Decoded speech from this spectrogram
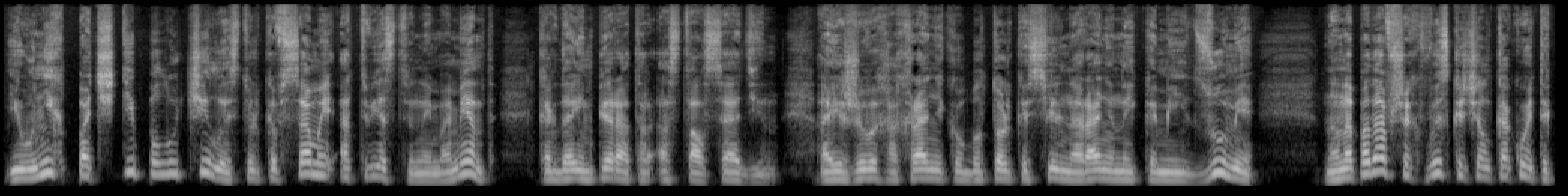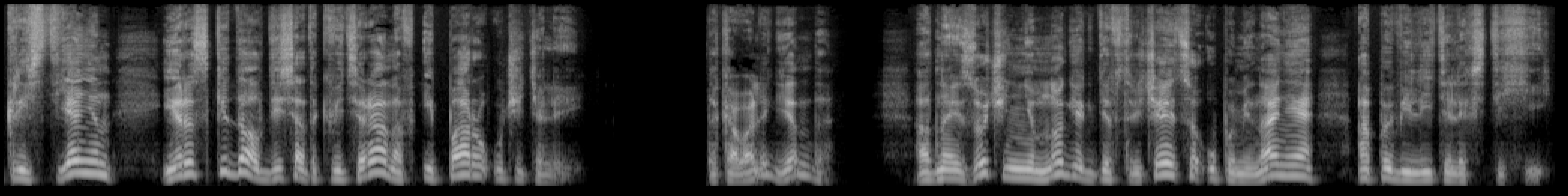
И у них почти получилось только в самый ответственный момент, когда император остался один, а из живых охранников был только сильно раненый Камиидзуми, на нападавших выскочил какой-то крестьянин и раскидал десяток ветеранов и пару учителей. Такова легенда одна из очень немногих, где встречается упоминание о повелителях стихий.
